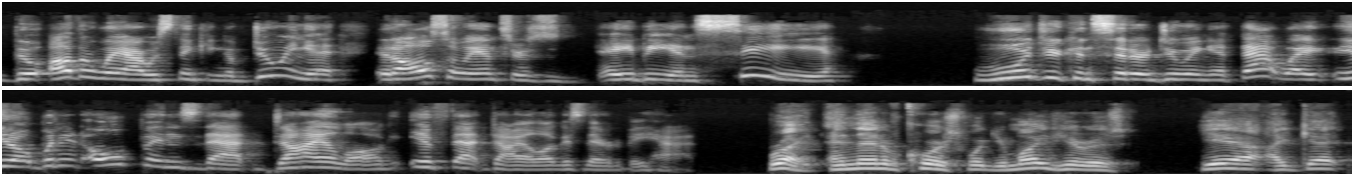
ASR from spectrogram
the other way i was thinking of doing it it also answers a b and c would you consider doing it that way? You know but it opens that dialogue if that dialogue is there to be had. Right. And then of course what you might hear is yeah i get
